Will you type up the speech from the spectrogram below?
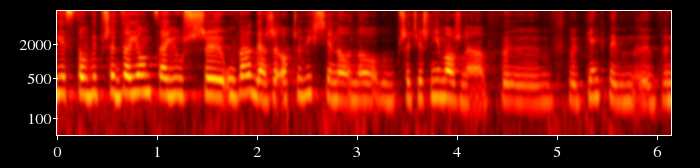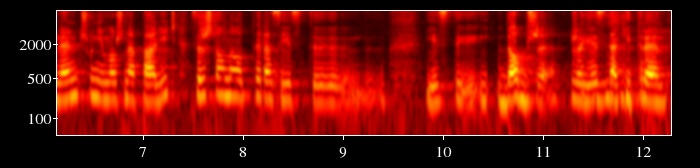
jest to wyprzedzająca już e, uwaga, że oczywiście no, no przecież nie można w, w pięknym wnętrzu nie można palić. Zresztą no, teraz jest, e, jest dobrze, że jest taki trend,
